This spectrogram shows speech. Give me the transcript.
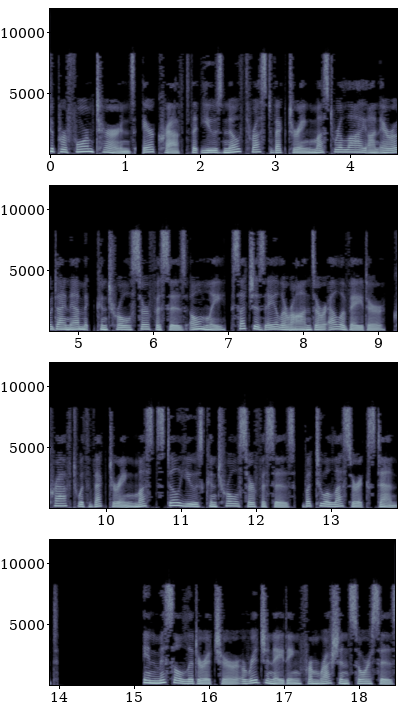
To perform turns, aircraft that use no thrust vectoring must rely on aerodynamic control surfaces only, such as ailerons or elevator. Craft with vectoring must still use control surfaces, but to a lesser extent. In missile literature originating from Russian sources,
